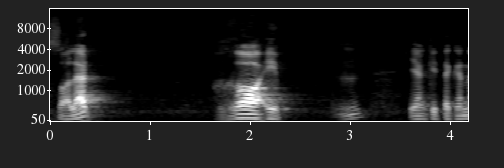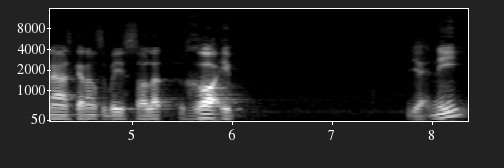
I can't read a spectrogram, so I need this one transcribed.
salat ghaib. Hmm? Yang kita kenal sekarang sebagai solat ghaib. Yakni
